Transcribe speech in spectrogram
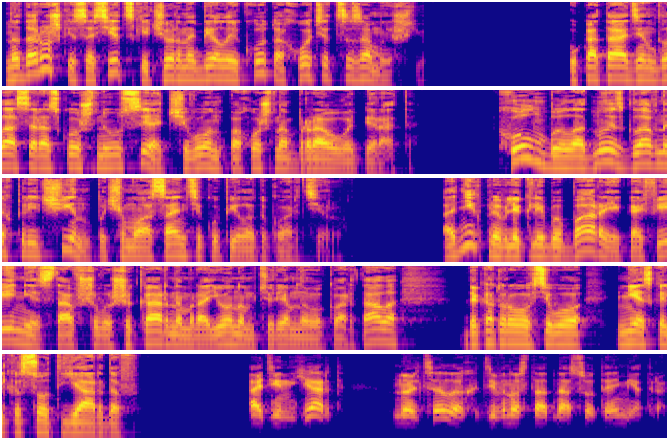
На дорожке соседский черно-белый кот охотится за мышью. У кота один глаз и роскошные усы, отчего он похож на бравого пирата. Холм был одной из главных причин, почему Асанти купил эту квартиру. Одних привлекли бы бары и кофейни, ставшего шикарным районом тюремного квартала, до которого всего несколько сот ярдов, 1 ярд 0,91 метра.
